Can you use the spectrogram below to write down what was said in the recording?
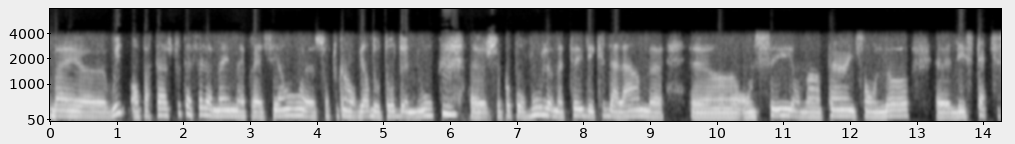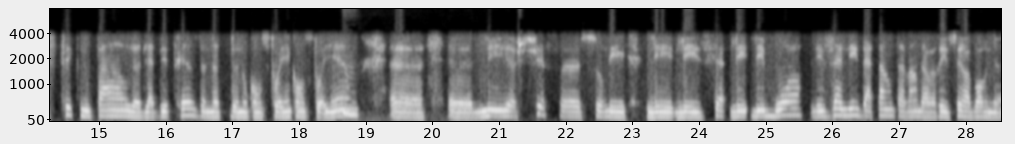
Ben euh, oui, on partage tout à fait la même impression, euh, surtout quand on regarde autour de nous. Mm. Euh, je sais pas pour vous, là, mais tu sais, les cris d'alarme, euh, on le sait, on entend, ils sont là. les statistiques nous parlent de la détresse de notre de nos concitoyens, concitoyennes. Mm. les chiffres sur les les, les les les mois, les années d'attente avant de réussir à avoir une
